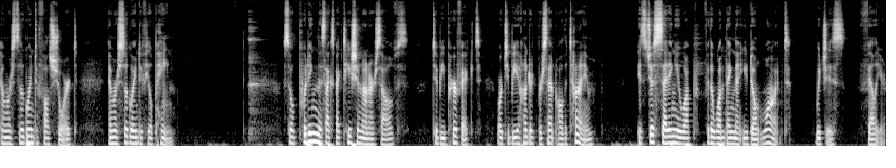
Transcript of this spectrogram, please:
And we're still going to fall short. And we're still going to feel pain. So, putting this expectation on ourselves to be perfect or to be 100% all the time is just setting you up for the one thing that you don't want, which is failure.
